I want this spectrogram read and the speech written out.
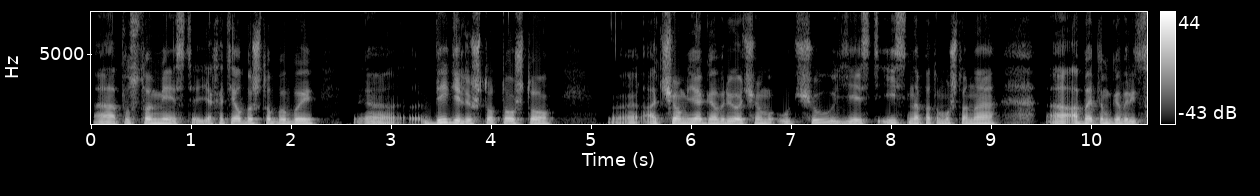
а, пустом месте. Я хотел бы, чтобы вы э, видели, что то, что Э, о чем я говорю, о чем учу, есть истина, потому что она а, об этом говорит,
